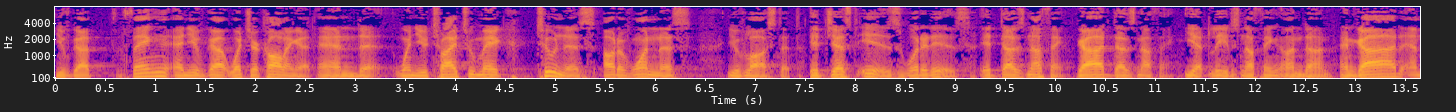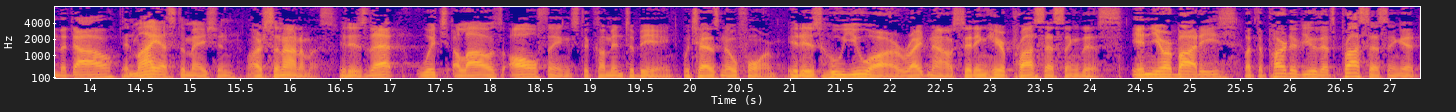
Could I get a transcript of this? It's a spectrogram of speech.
You've got the thing and you've got what you're calling it. And uh, when you try to make two-ness out of oneness, you've lost it. It just is what it is. It does nothing. God does nothing, yet leaves nothing undone. And God and the Tao, in my estimation, are synonymous. It is that which allows all things to come into being, which has no form. It is who you are right now, sitting here processing this in your bodies, but the part of you that's processing it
